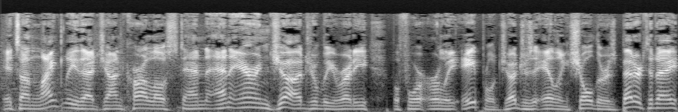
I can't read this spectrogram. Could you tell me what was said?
It's unlikely that Giancarlo Stanton and Aaron Judge will be ready before early April. Judge's ailing shoulder is better today,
